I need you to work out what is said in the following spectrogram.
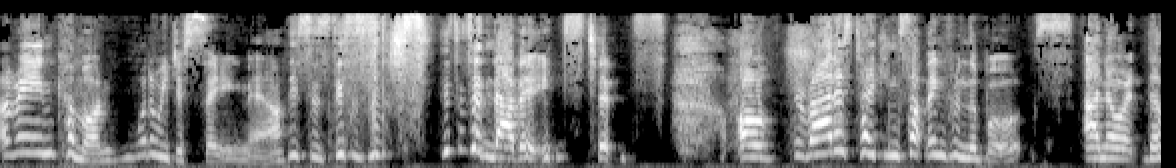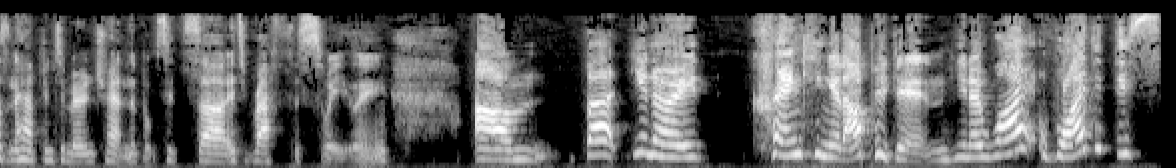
I mean, come on, what are we just seeing now? This is this is this is another instance of the writers taking something from the books. I know it doesn't happen to Meryn Trant in the books. It's uh, it's Raff the Sweetling, um, but you know, cranking it up again. You know, why why did this?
